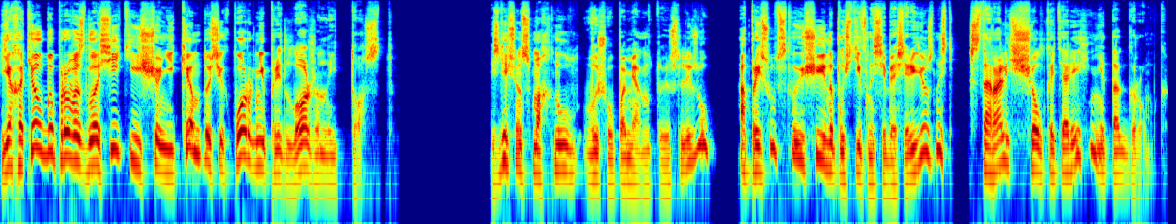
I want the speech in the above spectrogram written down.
я хотел бы провозгласить еще никем до сих пор не предложенный тост. Здесь он смахнул вышеупомянутую слезу, а присутствующие, напустив на себя серьезность, старались щелкать орехи не так громко.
